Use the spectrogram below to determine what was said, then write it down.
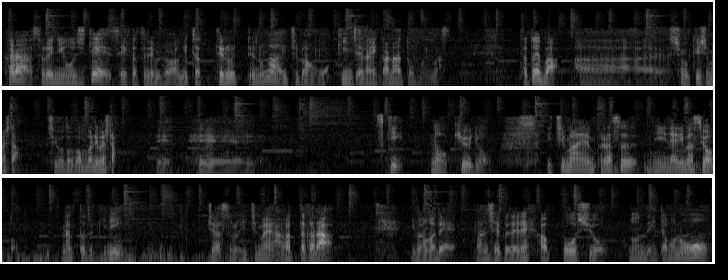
からそれに応じて生活レベルを上げちゃってるっていうのが一番大きいんじゃないかなと思います。例えばあ昇給しました仕事頑張りましたで、えー、月の給料1万円プラスになりますよとなった時にじゃあその1万円上がったから今まで晩酌でね発泡酒を飲んでいたものを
